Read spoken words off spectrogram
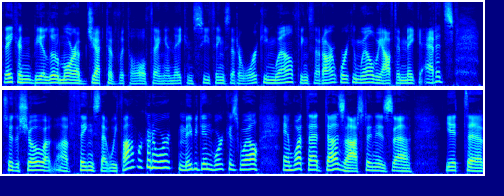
they can be a little more objective with the whole thing and they can see things that are working well things that aren't working well. We often make edits to the show of, of things that we thought were going to work maybe didn't work as well. And what that does austin is uh, it uh,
